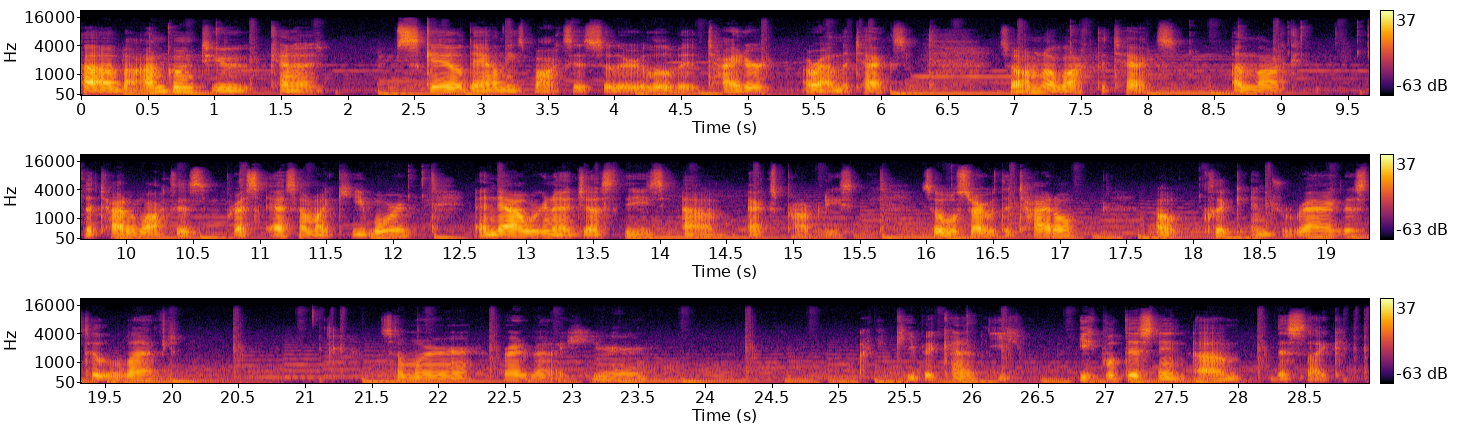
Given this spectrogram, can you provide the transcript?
uh, but I'm going to kind of scale down these boxes so they're a little bit tighter around the text. So I'm going to lock the text, unlock the title boxes, press S on my keyboard, and now we're going to adjust these um, X properties. So we'll start with the title. I'll click and drag this to the left, somewhere right about here. I can keep it kind of e equal distant, um, this like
